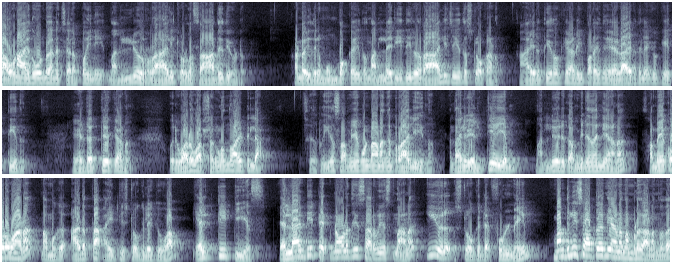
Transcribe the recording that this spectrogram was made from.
ഡൗൺ ആയതുകൊണ്ട് തന്നെ ചിലപ്പോൾ ഇനി നല്ലൊരു റാലിക്കുള്ള സാധ്യതയുണ്ട്. കണ്ടോ ഇതിന് മുമ്പൊക്കെ ഇത് നല്ല രീതിയിൽ റാലി ചെയ്ത സ്റ്റോക്കാണ്. ആയിരത്തി എന്നൊക്കെയാണ് ഈ പറയുന്ന ഏഴായിരത്തിലേക്കൊക്കെ എത്തിയത്. ഏഴറ്റയൊക്കെയാണ് ഒരുപാട് വർഷങ്ങളൊന്നും ആയിട്ടില്ല. ചെറിയ സമയം കൊണ്ടാണ് അങ്ങനെ റാലി ചെയ്യുന്നത്. എന്തായാലും എൽ ടി ഐ എം നല്ലൊരു കമ്പനി തന്നെയാണ്. സമയക്കുറവാണ്. നമുക്ക് അടുത്ത ഐ ടി സ്റ്റോക്കിലേക്ക് പോവാം. L T T S. L and T technology service എന്നാണ് ഈ ഒരു സ്റ്റോക്കിന്റെ ഫുൾ നെയിം. മന്ത്ലി ചാർട്ട് തന്നെയാണ് നമ്മൾ കാണുന്നത്.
